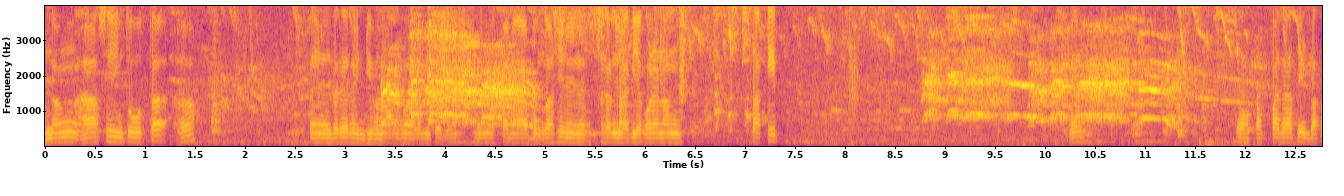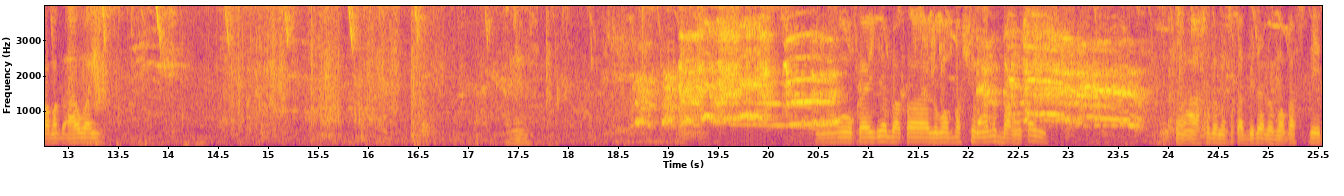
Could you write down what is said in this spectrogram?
ng aso yung tuta. Oh. Eh, talaga hindi mo na alam ito. No? Yung panabong kasi, saka nilagyan ko na ng takip. Yan. So, takpan natin, baka mag-away. Ayan. Pinuhukay niya, baka lumabas yung ano, bangkay. Ito ang aso naman sa kabila, lumabas din.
